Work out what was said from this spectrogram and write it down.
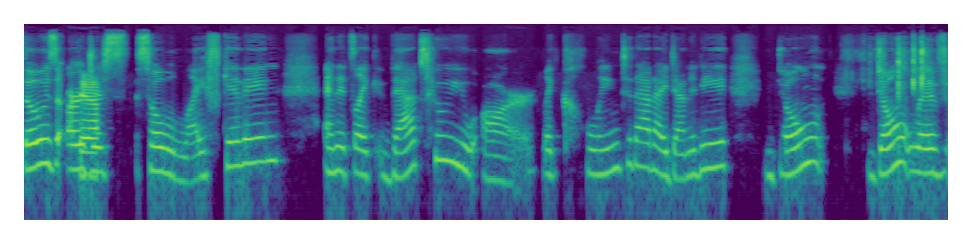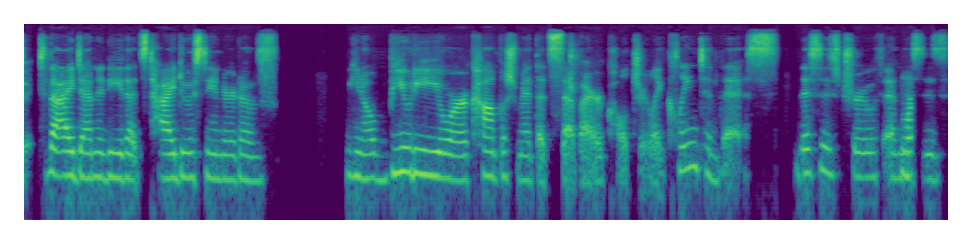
those are yeah. just so life giving. And it's like that's who you are. Like cling to that identity. Don't don't live to the identity that's tied to a standard of you know beauty or accomplishment that's set by our culture like cling to this this is truth and this is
